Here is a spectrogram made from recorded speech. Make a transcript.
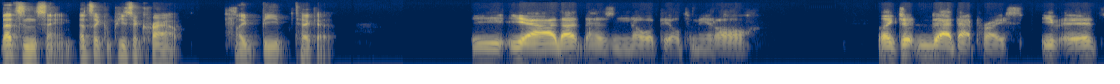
That's insane. That's like a piece of crap. Like beat ticket. Yeah that has no appeal to me at all like at that price it's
